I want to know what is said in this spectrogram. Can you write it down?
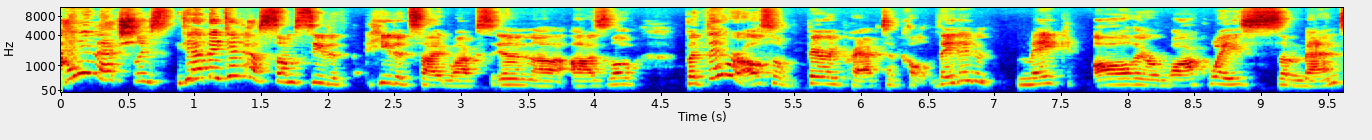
I didn't actually, yeah, they did have some seated, heated sidewalks in uh, Oslo. But they were also very practical. They didn't make all their walkways cement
